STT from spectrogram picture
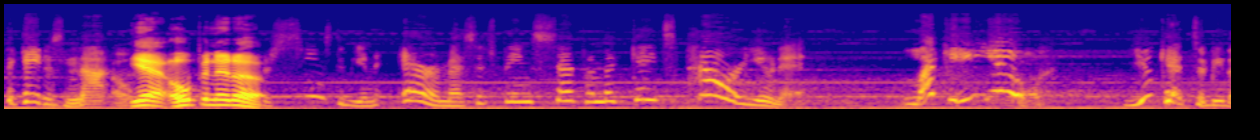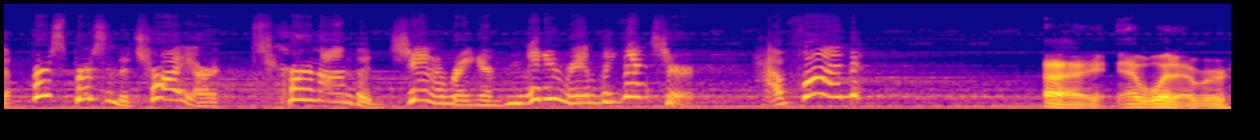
The gate is not open. Yeah, open it up. There seems to be an error message being sent from the gate's power unit. Lucky you! You get to be the first person to try our turn on the generator mini rambley venture. Have fun! All right, yeah, whatever.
